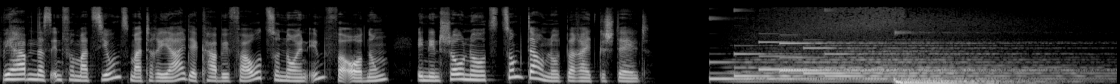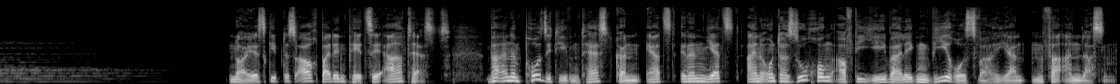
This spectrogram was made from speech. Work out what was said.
Wir haben das Informationsmaterial der KBV zur neuen Impfverordnung in den Shownotes zum Download bereitgestellt. Neues gibt es auch bei den PCR-Tests. Bei einem positiven Test können Ärztinnen jetzt eine Untersuchung auf die jeweiligen Virusvarianten veranlassen.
